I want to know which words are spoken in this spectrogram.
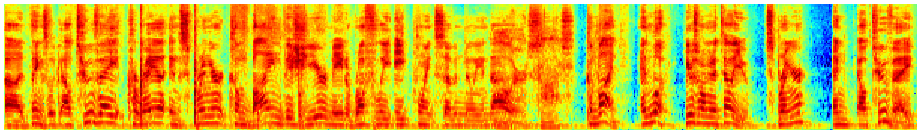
uh, things. Look, Altuve, Correa, and Springer combined this year made a roughly 8.7 million dollars Gosh. combined. And look, here's what I'm going to tell you: Springer and Altuve,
